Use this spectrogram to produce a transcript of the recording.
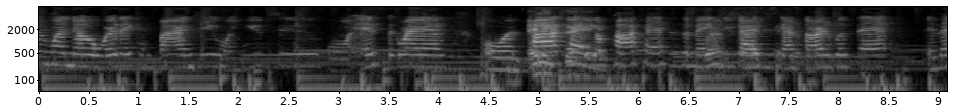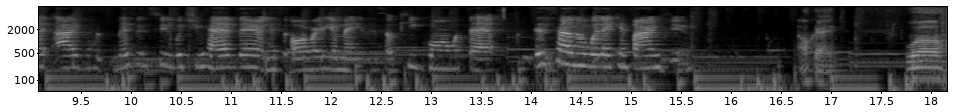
everyone know where they can find you on YouTube, on Instagram, on podcast. Anything. Your podcast is amazing. You guys just got started with that. And that I've listened to what you have there, and it's already amazing. So keep going with that. Just tell them where they can find you. Okay. Well,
